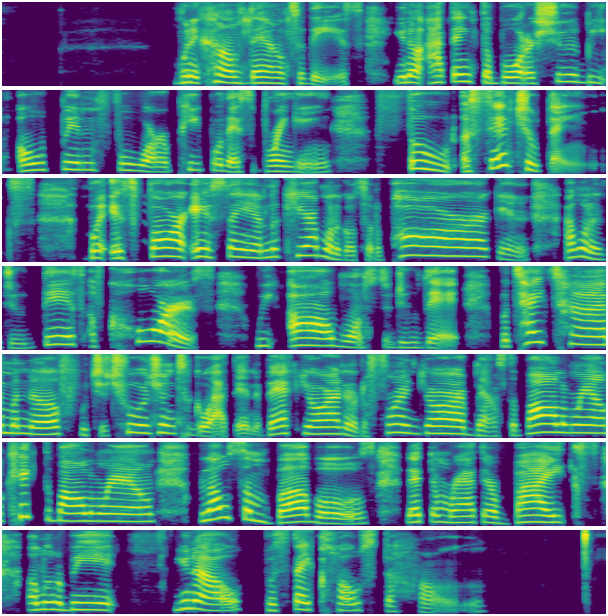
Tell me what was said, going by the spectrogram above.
when it comes down to this. You know, I think the border should be open for people that's bringing food, essential things. But as far as saying, look here, I want to go to the park and I want to do this, of course, we all wants to do that. But take time enough with your children to go out there in the backyard or the front yard, bounce the ball around, kick the ball around, blow some bubbles, let them ride their bikes a little bit, you know, but stay close to home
